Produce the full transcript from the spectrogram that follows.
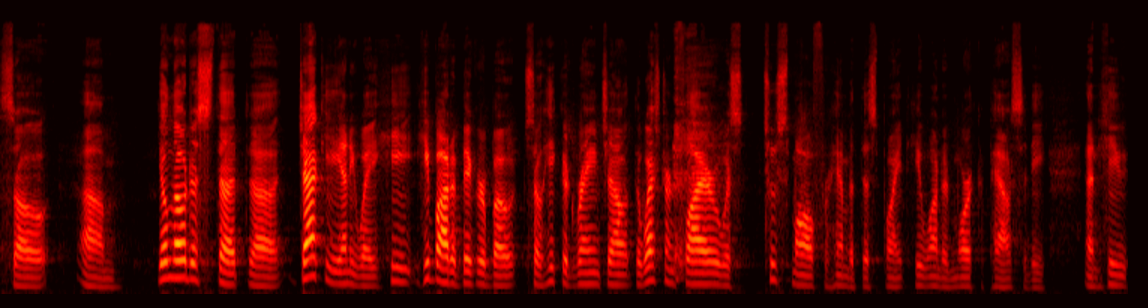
so um, you'll notice that uh, Jackie, anyway, he, he bought a bigger boat so he could range out. The Western Flyer was too small for him at this point. He wanted more capacity, and he,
